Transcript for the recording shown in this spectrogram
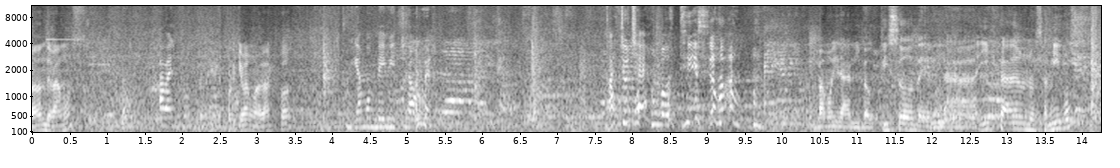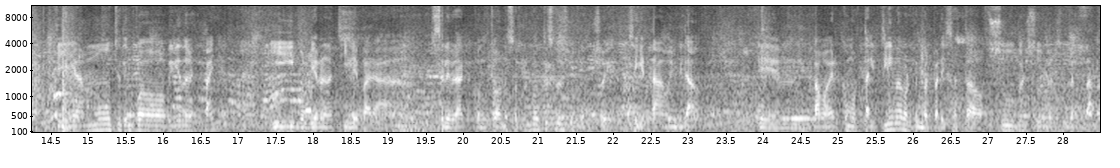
¿Para dónde vamos? A Valpo. ¿Por qué vamos a Valpo? Porque vamos a un baby shower. Ah, chucha, es un bautizo. Vamos a ir al bautizo de la hija de unos amigos que llevan mucho tiempo viviendo en España y volvieron a Chile para celebrar con todos nosotros el bautizo de su hija. Así que estábamos invitados. Eh, vamos a ver cómo está el clima porque en Valparaíso ha estado súper, súper, súper raro.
